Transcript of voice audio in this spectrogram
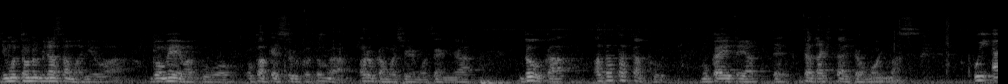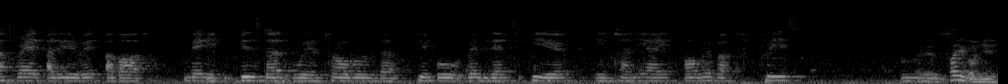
地元の皆様にはご迷惑をおかけすることがあるかもしれませんがどうか温かく迎えてやっていただきたいと思います We are afraid a little bit about many visitors will trouble the people residents here in Taniai. However, please え um, ー最後に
